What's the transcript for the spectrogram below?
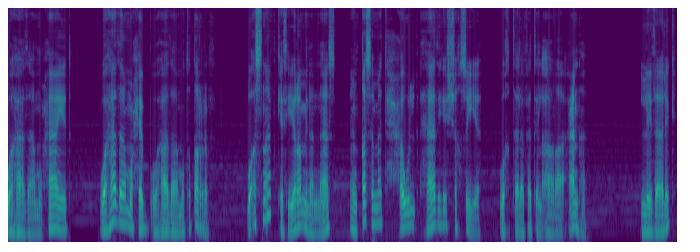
وهذا محايد وهذا محب وهذا متطرف. وأصناف كثيرة من الناس انقسمت حول هذه الشخصية واختلفت الآراء عنها. لذلك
